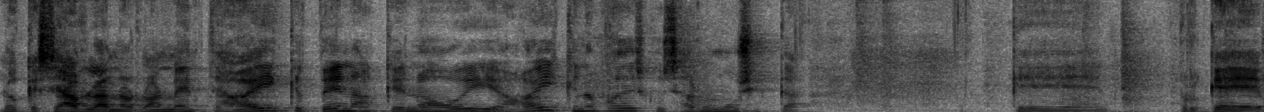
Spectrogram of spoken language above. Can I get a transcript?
lo que se habla normalmente. Ay, qué pena que no oía, ay, que no puede escuchar música. Que, porque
